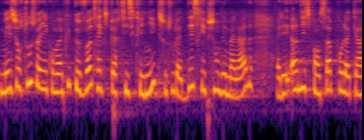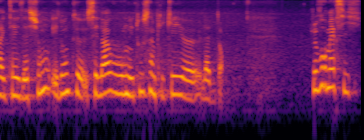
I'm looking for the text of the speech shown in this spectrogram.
Mais surtout, soyez convaincus que votre expertise clinique, surtout la description des malades, elle est indispensable pour la caractérisation. Et donc, euh, c'est là où on est tous impliqués euh, là-dedans. Je vous remercie.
